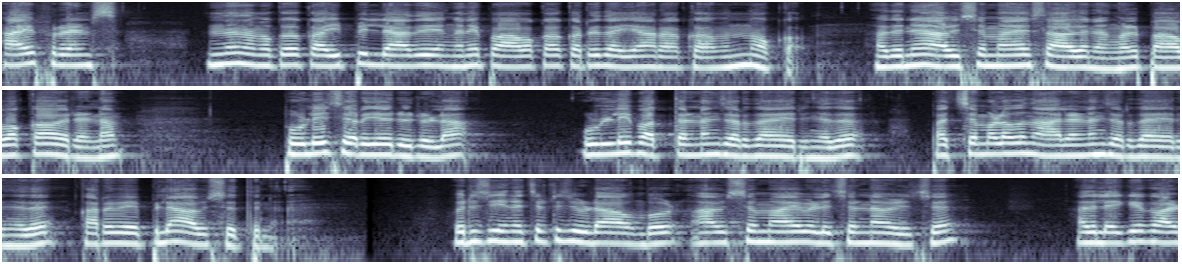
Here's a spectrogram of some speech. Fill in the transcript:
ഹായ് ഫ്രണ്ട്സ്. ഇന്ന് നമുക്ക് കയ്പില്ലാതെ എങ്ങനെ പാവക്ക കറി തയ്യാറാക്കാമെന്ന് നോക്കാം. അതിന് ആവശ്യമായ സാധനങ്ങൾ പാവക്ക ഒരെണ്ണം പുളി ചെറിയൊരുരുള ഉള്ളി പത്തെണ്ണം ചെറുതായി അരിഞ്ഞത് പച്ചമുളക് നാലെണ്ണം ചെറുതായി അരിഞ്ഞത് കറിവേപ്പില ആവശ്യത്തിന്. ഒരു ചീനച്ചട്ടി ചൂടാവുമ്പോൾ ആവശ്യമായ വെളിച്ചെണ്ണ ഒഴിച്ച് അതിലേക്ക് കാൽ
